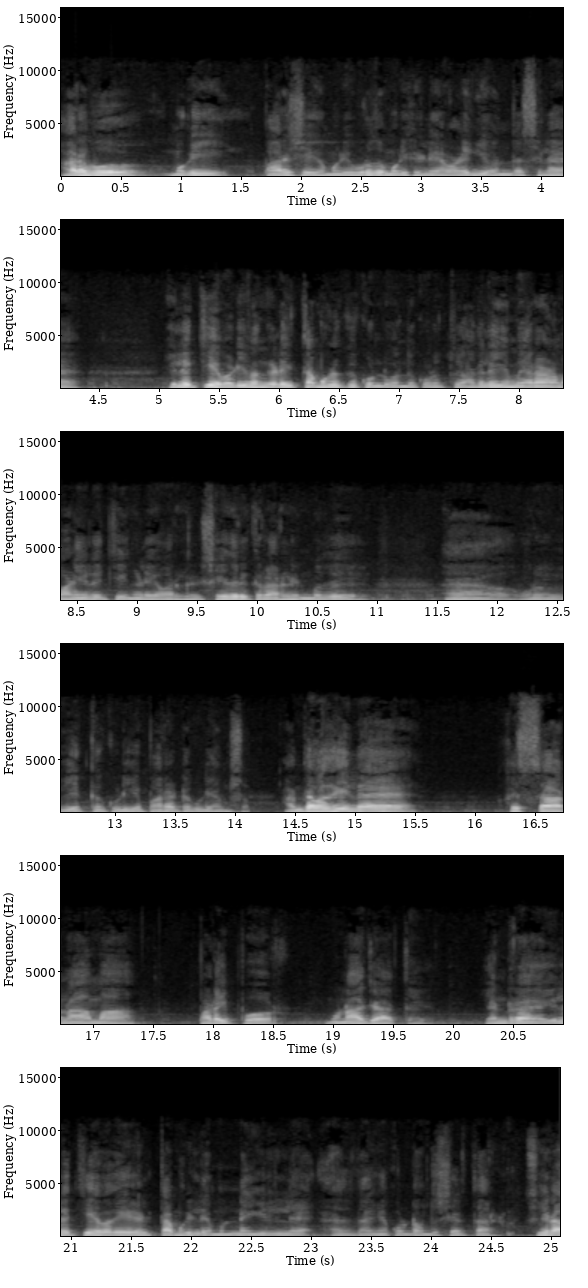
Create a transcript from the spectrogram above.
அரபு மொழி பாரசீக மொழி உருது மொழிகளிலே வழங்கி வந்த சில இலக்கிய வடிவங்களை தமிழுக்கு கொண்டு வந்து கொடுத்து அதிலேயும் ஏராளமான இலக்கியங்களை அவர்கள் செய்திருக்கிறார்கள் என்பது ஒரு வியக்கக்கூடிய பாராட்டக்கூடிய அம்சம். அந்த வகையில் ஹிஸ்ஸா நாமா படைப்போர் முனாஜாத்து என்ற இலக்கிய வகைகள் தமிழில் முன்னே இல்லை அதுதான் இங்கே கொண்டு வந்து சேர்த்தார்கள். சீரா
